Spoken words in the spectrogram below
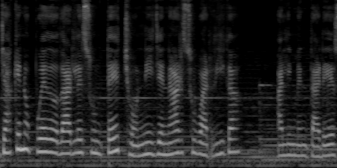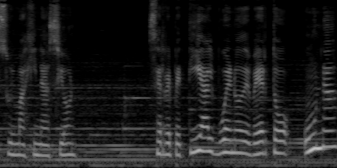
Ya que no puedo darles un techo ni llenar su barriga, alimentaré su imaginación. Se repetía el bueno de Berto una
